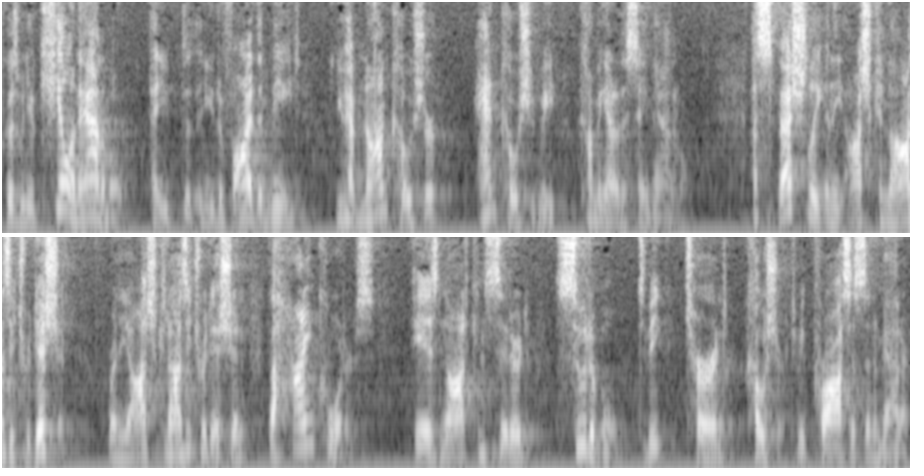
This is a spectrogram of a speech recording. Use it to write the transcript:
because when you kill an animal and you, and you divide the meat, you have non kosher and kosher meat coming out of the same animal. Especially in the Ashkenazi tradition, where in the Ashkenazi tradition, the hindquarters is not considered suitable to be turned kosher, to be processed in a manner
